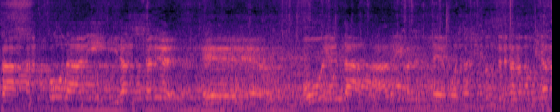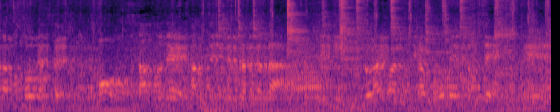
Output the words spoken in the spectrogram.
さあ各コーナーにいらっしゃる、えー、応援団あるいはですねも写真撮ってる方も皆さんもそうです。もうスタンドで観戦してる方々ぜひドライバーたちがフォーメーションで、えー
